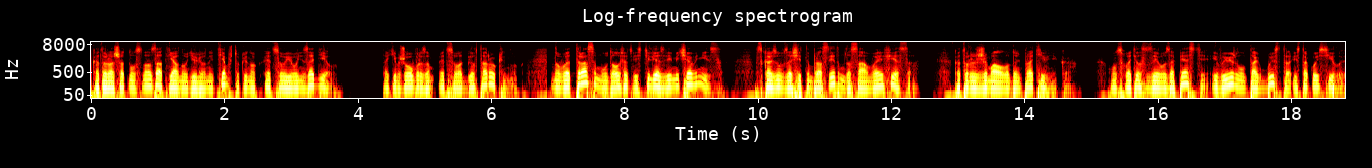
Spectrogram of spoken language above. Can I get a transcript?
который отшатнулся назад, явно удивленный тем, что клинок Эдсо его не задел. Таким же образом Эдсо отбил второй клинок, но в этот раз ему удалось отвести лезвие меча вниз, скользнув защитным браслетом до самого Эфеса, который сжимал ладонь противника. Он схватился за его запястье и вывернул так быстро и с такой силы,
